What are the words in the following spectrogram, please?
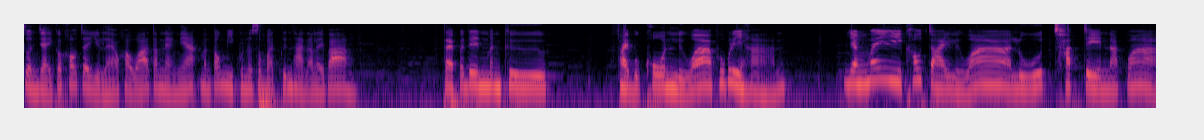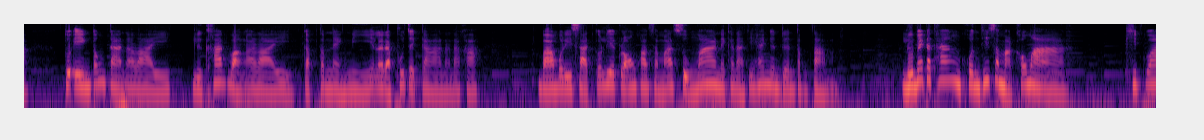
ส่วนใหญ่ก็เข้าใจอยู่แล้วค่ะว่าตำแหน่งเนี้ยมันต้องมีคุณสมบัติพื้นฐานอะไรบ้าง แต่ประเด็นมันคือ ฝ่ายบุคคลหรือว่าผู้บริหาร ยังไม่เข้าใจหรือว่ารู้ชัดเจนนักว่าตัวเองต้องการอะไร หรือคาดหวังอะไรกับตำแหน่งนี้ระดับผู้จัดการนะคะ บางบริษัทก็เรียกร้องความสามารถสูงมากในขณะที่ให้เงินเดือนต่ำๆหรือแม้กระทั่งคนที่สมัครเข้ามา คิดว่า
